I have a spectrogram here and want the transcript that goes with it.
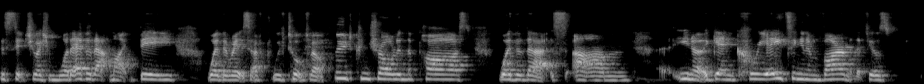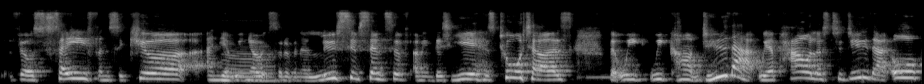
the situation whatever that might be whether it's we've talked about food control in the past whether that's um, you know again creating an environment that feels feels safe and secure and yet we know it's mm. sort of an elusive sense of i mean this year has taught us that we we can't do that. We are powerless to do that. Or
